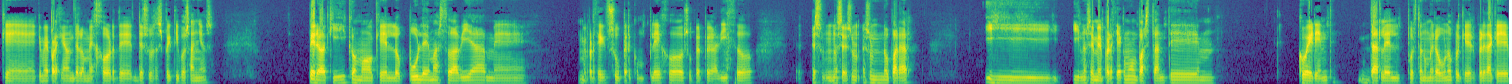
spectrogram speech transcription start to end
que, que me parecieron de lo mejor de, de, sus respectivos años. Pero aquí como que lo pule más todavía, me, me parece súper complejo, súper pegadizo. Es un, no sé, es es un no parar. Y, y, no sé, me parecía como bastante mm, coherente darle el pueto número uno porque es verdad que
